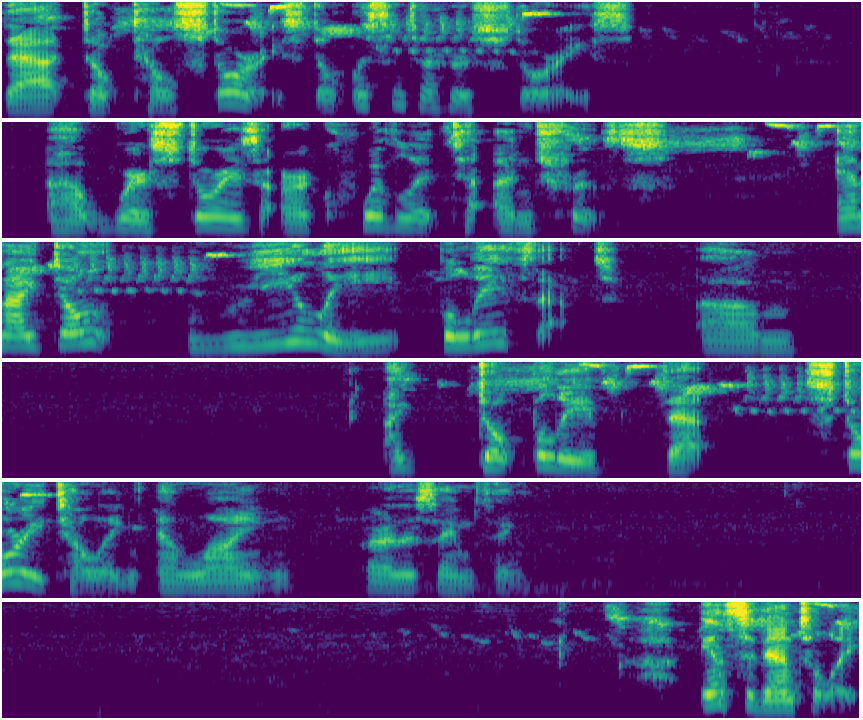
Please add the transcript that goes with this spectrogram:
that, don't tell stories, don't listen to her stories, uh, where stories are equivalent to untruths. And I don't really believe that. Um, I don't believe that storytelling and lying are the same thing. Incidentally,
